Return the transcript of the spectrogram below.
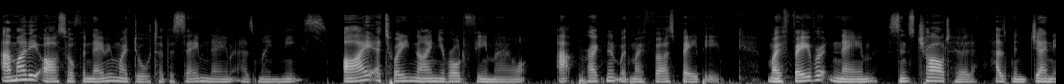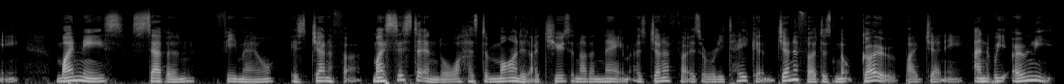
Am I the asshole for naming my daughter the same name as my niece? I, a 29 year old female, at pregnant with my first baby. My favorite name since childhood has been Jenny. My niece, seven, female, is Jennifer. My sister in law has demanded I choose another name as Jennifer is already taken. Jennifer does not go by Jenny, and we only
